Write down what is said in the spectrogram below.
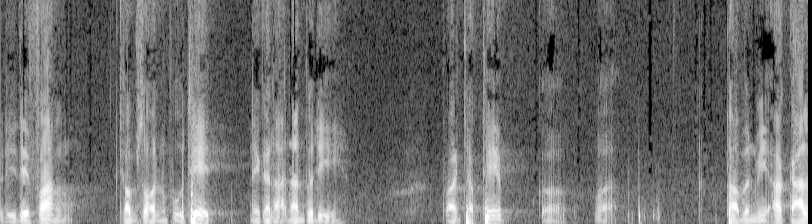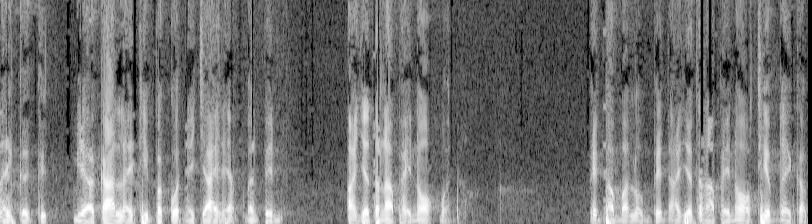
อดีได้ฟังคำสอนหลวงปู่เทศในขณะนั้นพอดี ฟังจากเทปก็ว่าถ้ามันมีอาการอะไรเกิดขึ้นมีอาการอะไรที่ปรากฏในใจเนี่ย มันเป็นอายตนะภายนอกหมด เป็นธรรมอารมณ์เป็นอายตนะภายนอกเทียบได้กับ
